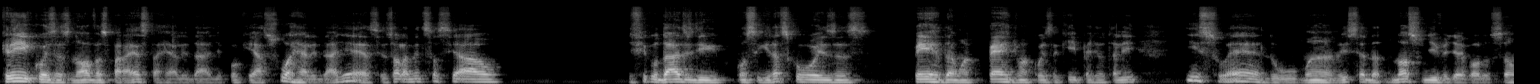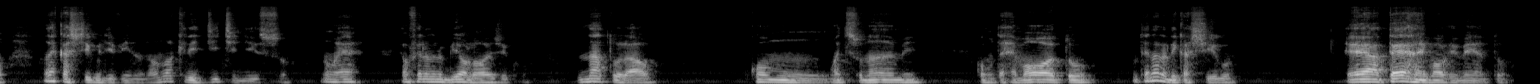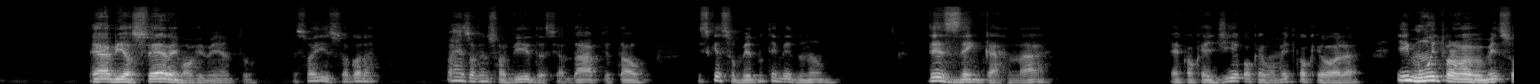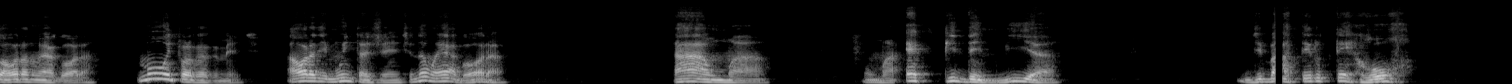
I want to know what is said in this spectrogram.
Crie coisas novas para esta realidade, porque a sua realidade é essa: isolamento social, dificuldades de conseguir as coisas, perda uma, perde uma coisa aqui, perde outra ali. Isso é do humano, isso é do nosso nível de evolução. Não é castigo divino, não. Não acredite nisso. Não é. É um fenômeno biológico, natural, como um tsunami, como um terremoto. Não tem nada de castigo. É a Terra em movimento. É a biosfera em movimento. É só isso. Agora, vai resolvendo sua vida, se adapte e tal. Esqueça o medo, não tem medo, não. Desencarnar é qualquer dia, qualquer momento, qualquer hora. E muito provavelmente sua hora não é agora. Muito provavelmente. A hora de muita gente não é agora. Há uma, uma epidemia de bater o terror,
